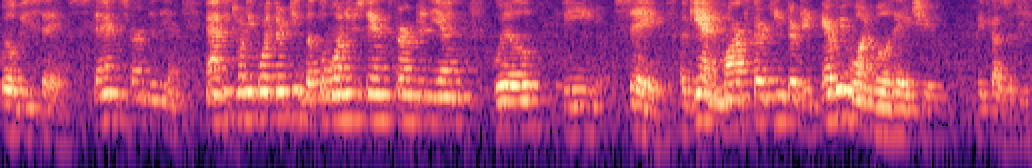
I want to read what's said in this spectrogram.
will be saved. Stands firm to the end. Matthew 24, 13, but the one who stands firm to the end will be saved. Again, Mark 13, 13, everyone will hate you because of me.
